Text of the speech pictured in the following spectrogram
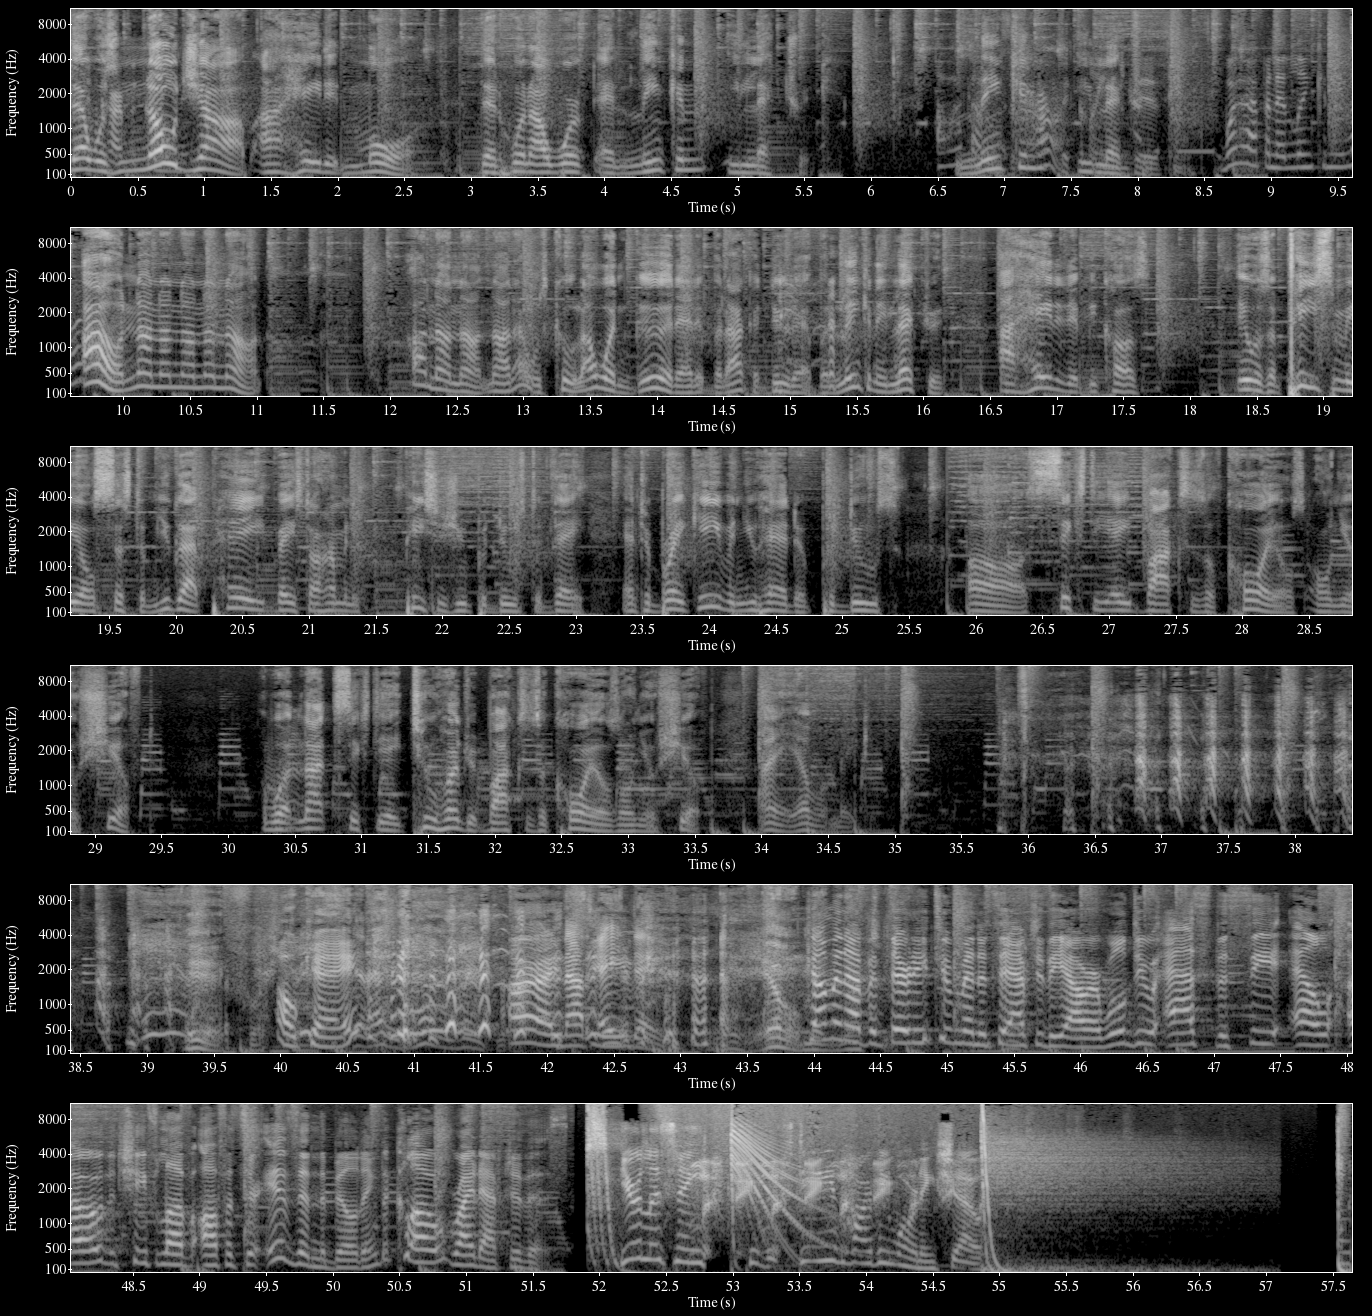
There was no job I hated more than when I worked at Lincoln Electric. Oh, I thought it was Lincoln Electric. What happened at Lincoln Electric? Oh no no no no no. Oh no no no that was cool. I wasn't good at it, but I could do that. But Lincoln Electric, I hated it because it was a piecemeal system. You got paid based on how many pieces you produced a day, and to break even, you had to produce uh, 68 boxes of coils on your shift. Well, not 68, 200 boxes of coils on your ship. I ain't ever make it. yeah, Okay. All right. Not Steve. eight days. Coming up at 32 minutes after the hour, we'll do Ask the CLO. The Chief Love Officer is in the building. The CLO right after this. You're listening to the Steve Harvey Morning Show.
